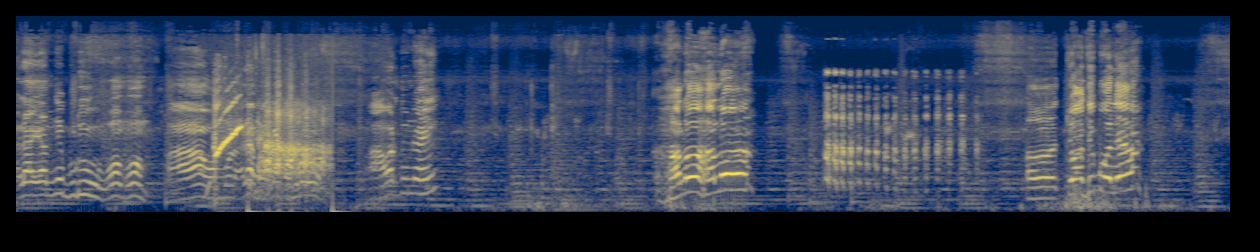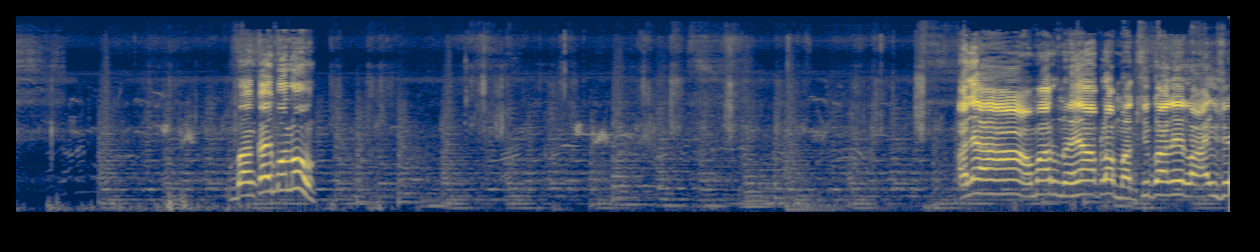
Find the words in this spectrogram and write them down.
અલા એમને બુડું. ઓમ ઓમ. હા ઓમ અલા. આવડતું નહીં? Hello hello. ચોથી બોલ્યા બંકાઈ બોલું? અલે, આ અમારું નહીં આપણા મક્ષીભાને લાવ્યું છે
